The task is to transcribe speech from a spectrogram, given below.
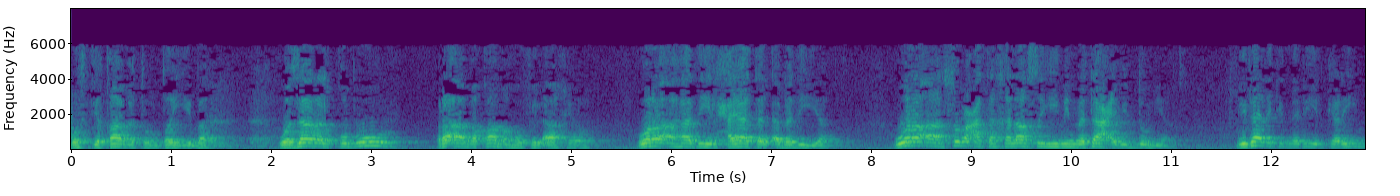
واستقامة طيبة وزار القبور رأى مقامه في الآخرة ورأى هذه الحياة الأبدية ورأى سرعة خلاصه من متاعب الدنيا. لذلك النبي الكريم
